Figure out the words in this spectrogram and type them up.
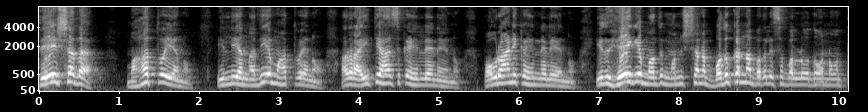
ದೇಶದ ಮಹತ್ವ ಏನು? ಇಲ್ಲಿಯ ನದಿಯ ಮಹತ್ವ ಏನು? ಅದರ ಐತಿಹಾಸಿಕ ಹಿನ್ನೆಲೆಯೇನು ಪೌರಾಣಿಕ ಹಿನ್ನೆಲೆಯನ್ನು ಇದು ಹೇಗೆ ಮದು ಮನುಷ್ಯನ ಬದುಕನ್ನು ಬದಲಿಸಬಲ್ಲೋದು ಅನ್ನುವಂಥ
